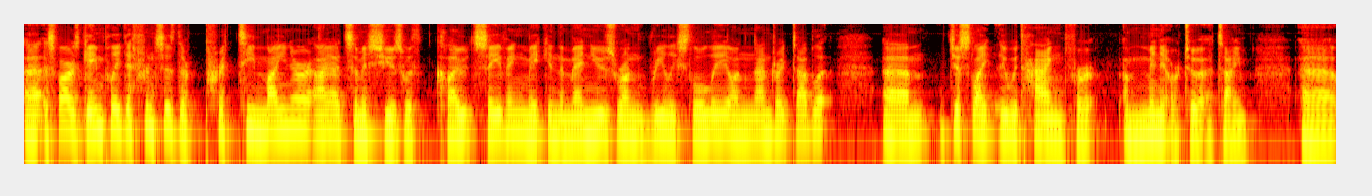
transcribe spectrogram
uh, as far as gameplay differences, they're pretty minor. I had some issues with cloud saving, making the menus run really slowly on an Android tablet. Um, just like it would hang for a minute or two at a time. Uh,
